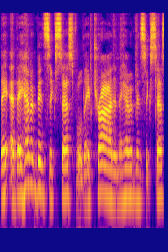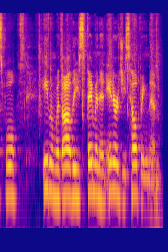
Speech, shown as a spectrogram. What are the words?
they, uh, they haven't been successful. They've tried and they haven't been successful, even with all these feminine energies helping them.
